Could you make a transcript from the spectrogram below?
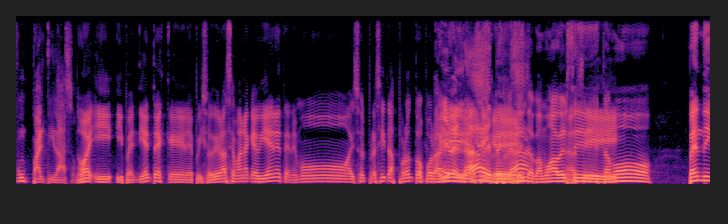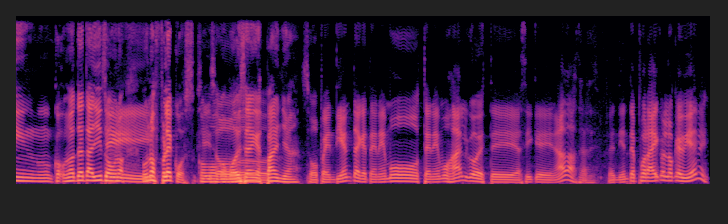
fue un partidazo. No, y, y pendientes que el episodio de la semana que viene tenemos, hay sorpresitas pronto por ahí. Oye, ¿verdad? así Es que- verdad. Sorpresita, Vamos a ver si estamos pending unos detallitos, Sí. unos, unos flecos, como, so- como dicen en España. So, pendiente que tenemos tenemos algo, este, así que nada, o sea, pendientes por ahí con lo que viene.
